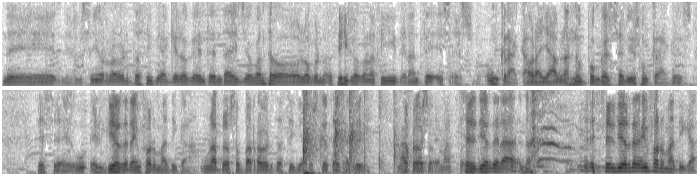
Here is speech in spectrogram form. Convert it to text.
de- del señor Roberto Ciria, quiero que entendáis, yo cuando lo conocí, lo conocí delante, es, es un crack. Ahora ya hablando un poco en serio, es un crack. Es, es eh, el dios de la informática. Un aplauso para Roberto Ciria, los que estáis aquí. Un aplauso. fuerte, Es el dios de la no, es el dios de la informática.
